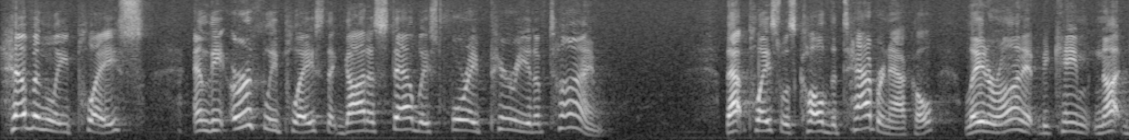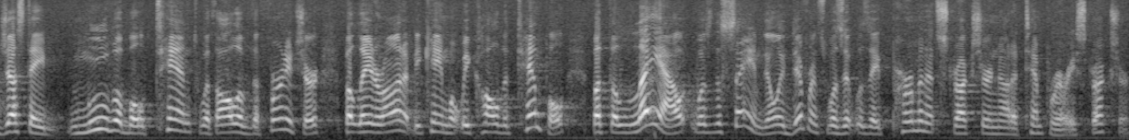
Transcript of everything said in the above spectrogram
heavenly place, and the earthly place that God established for a period of time. That place was called the tabernacle. Later on, it became not just a movable tent with all of the furniture, but later on, it became what we call the temple. But the layout was the same. The only difference was it was a permanent structure, not a temporary structure.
